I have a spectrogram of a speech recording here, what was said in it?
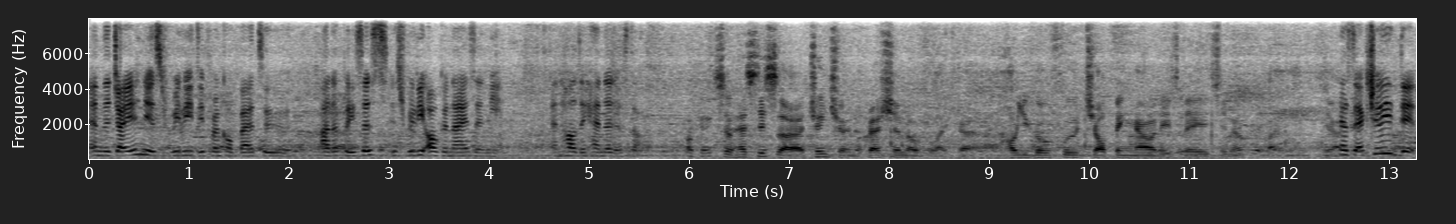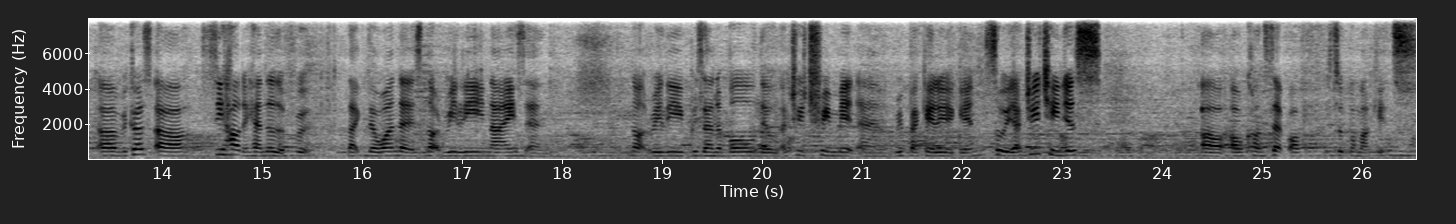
And the Giant is really different compared to other places. It's really organized and neat, and how they handle their stuff. Okay, so has this uh, changed your impression of like uh, how you go food shopping now these days? You know, like, yeah. Yes, actually did uh, because uh, see how they handle the food. Like the one that is not really nice and not really presentable, they'll actually trim it and repackage it again. So it actually changes uh, our concept of supermarkets.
